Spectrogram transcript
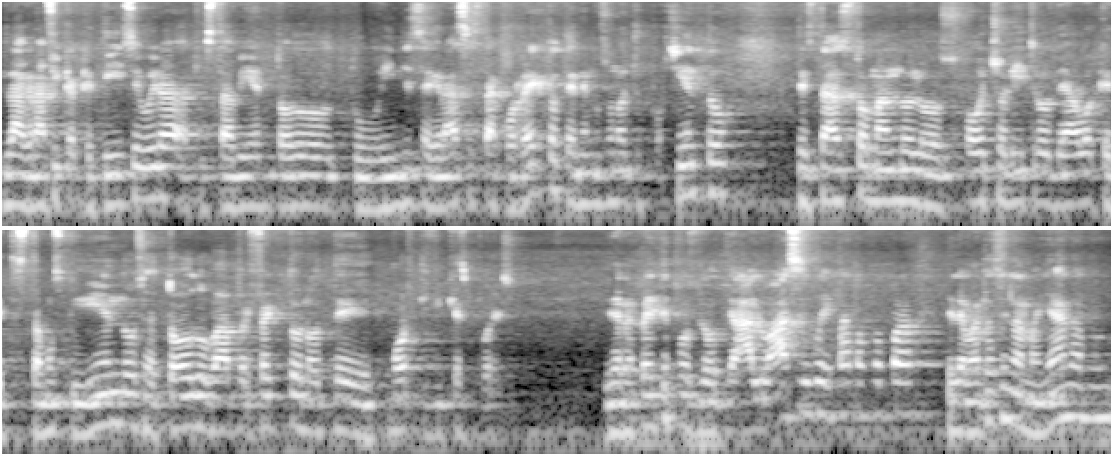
la gráfica que te hice, güey, aquí está bien todo, tu índice de grasa está correcto, tenemos un 8%, te estás tomando los 8 litros de agua que te estamos pidiendo, o sea, todo va perfecto, no te mortifiques por eso. Y de repente, pues lo, ya lo haces, güey, pa, pa, pa, te levantas en la mañana, güey,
